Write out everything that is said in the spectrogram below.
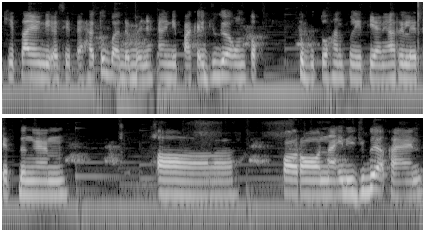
kita yang di SITH tuh pada banyak yang dipakai juga untuk kebutuhan penelitian yang related dengan uh, corona ini juga kan.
